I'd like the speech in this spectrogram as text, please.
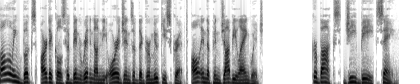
Following books, articles have been written on the origins of the Gurmukhi script all in the Punjabi language. Gurbakhsh G. B. Singh.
